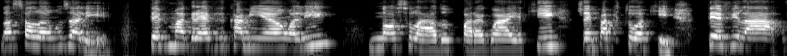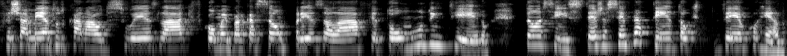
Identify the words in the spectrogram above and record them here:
nós falamos ali, teve uma greve do caminhão ali, nosso lado do Paraguai aqui, já impactou aqui. Teve lá o fechamento do canal de Suez lá, que ficou uma embarcação presa lá, afetou o mundo inteiro. Então, assim, esteja sempre atento ao que vem ocorrendo.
